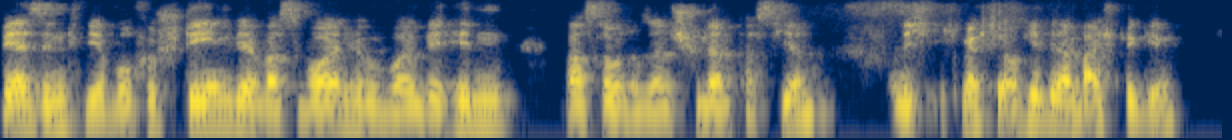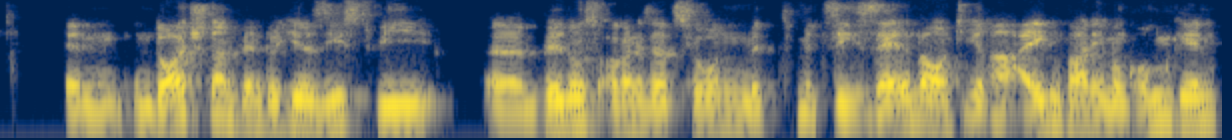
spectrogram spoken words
wer sind wir, wofür stehen wir, was wollen wir, wo wollen wir hin, was soll unseren Schülern passieren. Und ich, ich möchte auch hier wieder ein Beispiel geben. In, in Deutschland, wenn du hier siehst, wie äh, Bildungsorganisationen mit, mit sich selber und ihrer Eigenwahrnehmung umgehen,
